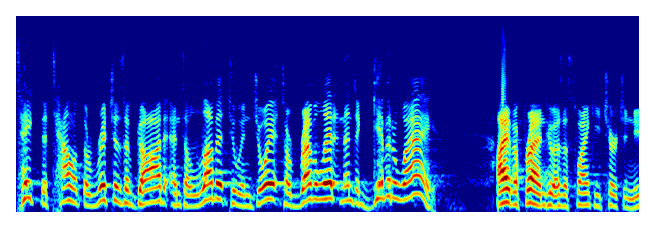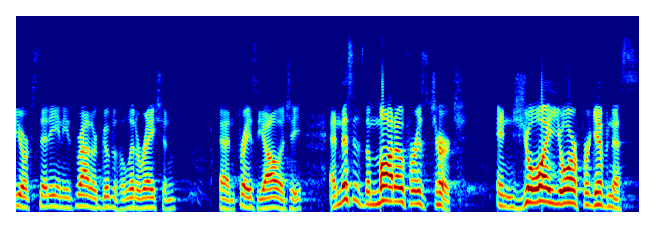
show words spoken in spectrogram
take the talent, the riches of God, and to love it, to enjoy it, to revel it, and then to give it away. I have a friend who has a swanky church in New York City, and he's rather good with alliteration and phraseology. And this is the motto for his church enjoy your forgiveness.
